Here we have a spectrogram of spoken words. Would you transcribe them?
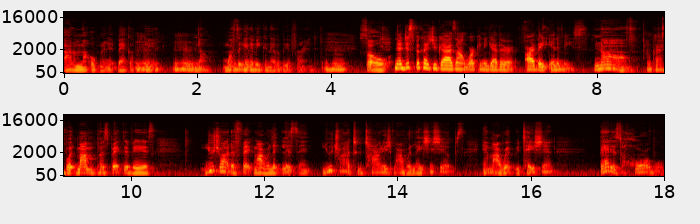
I'm not opening it back up mm-hmm. again. Mm-hmm. No. Once an mm-hmm. enemy can never be a friend. Mm-hmm. So Now, just because you guys aren't working together, are they enemies? no. Okay. But my perspective is, you tried to affect my rela- listen. You tried to tarnish my relationships and my reputation. That is horrible.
